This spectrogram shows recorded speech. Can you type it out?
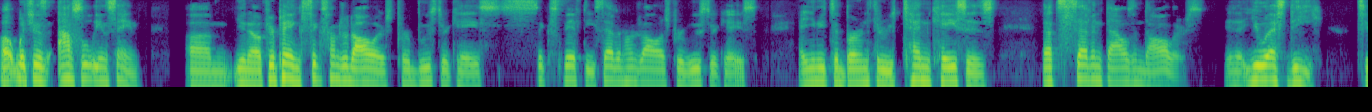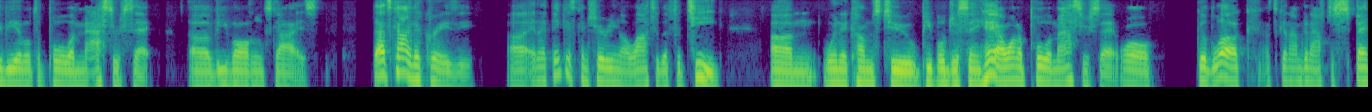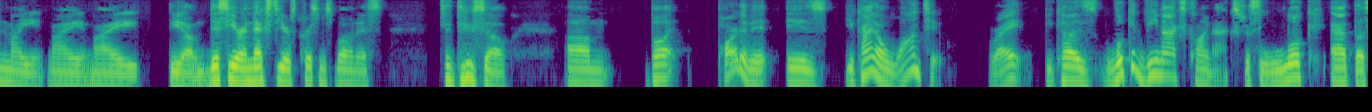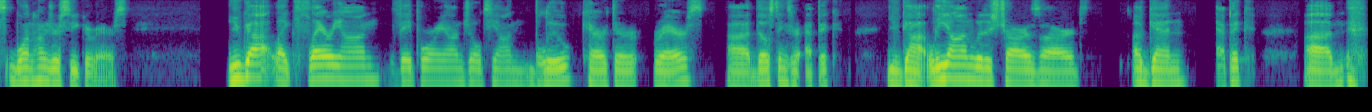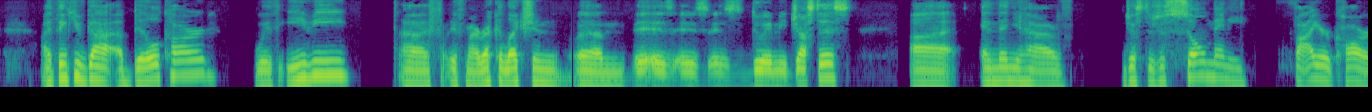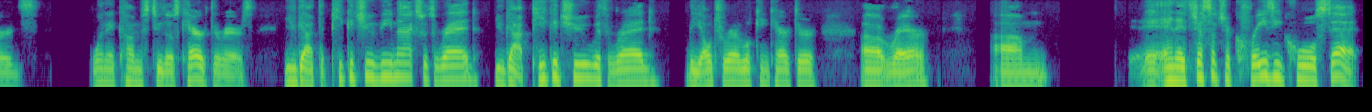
uh, which is absolutely insane. Um, you know, if you're paying $600 per booster case, $650, $700 per booster case, and you need to burn through 10 cases, that's $7,000 uh, USD to be able to pull a master set of Evolving Skies. That's kind of crazy. Uh, and I think it's contributing a lot to the fatigue um, when it comes to people just saying, "Hey, I want to pull a master set." Well, good luck. That's gonna I'm gonna have to spend my my my you know this year and next year's Christmas bonus to do so. Um, but part of it is you kind of want to, right? Because look at VMAX Climax. Just look at the 100 secret rares. You've got like Flareon, Vaporeon, Jolteon, Blue character rares. Uh, those things are epic. You've got Leon with his Charizard, again, epic. Um, I think you've got a Bill card with Eevee. Uh, if, if, my recollection um, is is is doing me justice, uh, and then you have just there's just so many fire cards when it comes to those character rares. You've got the Pikachu VMAX with red. You've got Pikachu with red, the ultra rare looking character uh, rare. Um, and it's just such a crazy cool set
